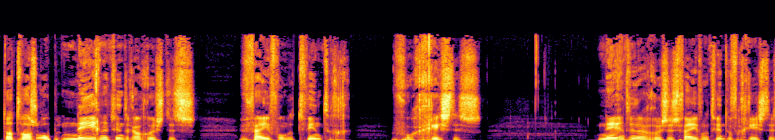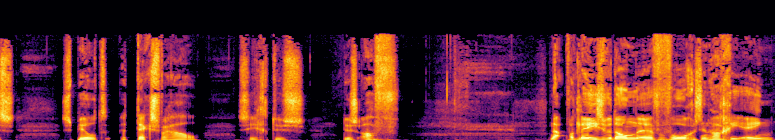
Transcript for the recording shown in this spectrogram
Dat was op 29 augustus 520 voor Christus. 29 augustus 520 voor Christus speelt het tekstverhaal zich dus, dus af. Nou, wat lezen we dan uh, vervolgens in Haggai 1?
